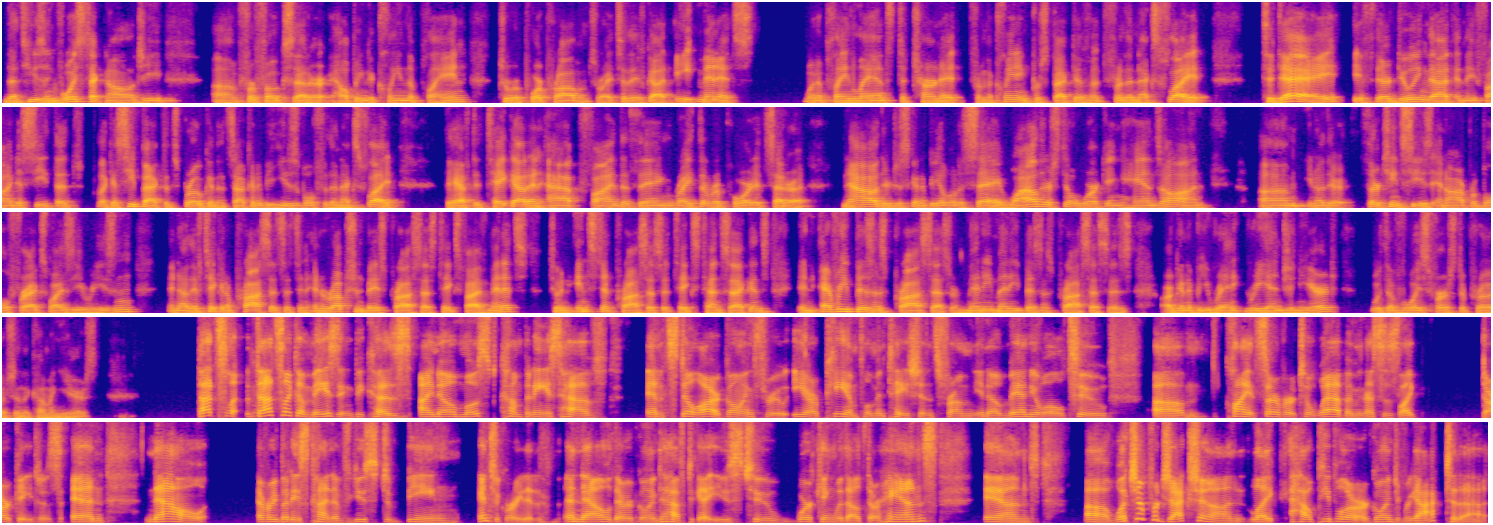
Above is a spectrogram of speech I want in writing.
that's using voice technology um, for folks that are helping to clean the plane to report problems, right? So they've got eight minutes when a plane lands to turn it from the cleaning perspective for the next flight. Today, if they're doing that and they find a seat that's like a seat back that's broken, that's not going to be usable for the next flight, they have to take out an app, find the thing, write the report, et cetera. Now they're just going to be able to say, while they're still working hands on, um, you know, their 13C is inoperable for XYZ reason. And now they've taken a process that's an interruption based process, takes five minutes, to an instant process, that takes 10 seconds. And every business process, or many, many business processes, are going to be re engineered with a voice first approach in the coming years. That's that's like amazing because I know most companies have and still are going through ERP implementations from you know manual to um, client server to web. I mean, this is like dark ages. And now everybody's kind of used to being integrated and now they're going to have to get used to working without their hands. And uh, what's your projection on like how people are, are going to react to that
